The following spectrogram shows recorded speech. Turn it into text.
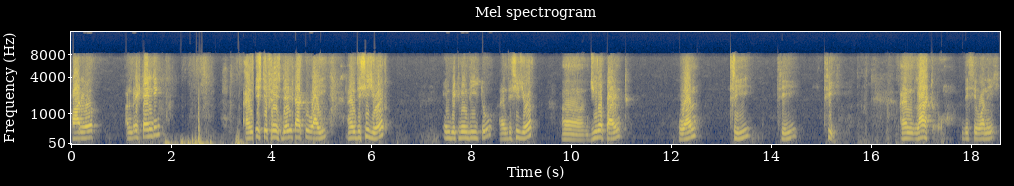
for your understanding and this difference delta to y and this is your in between these two and this is your uh, 0 0.1333 and last this one is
